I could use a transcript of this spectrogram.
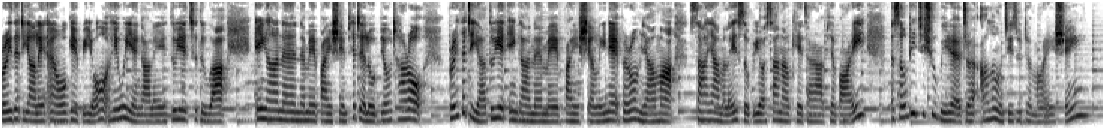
ပရိသတ်တရားလည်းအံ့ဩခဲ့ပြီးတော့အဟင်းဝီယန်ကလည်းသူ့ရဲ့ချစ်သူကအင်္ဂါနံနာမည်ပိုင်ရှင်ဖြစ်တယ်လို့ပြောထားတော့ပရိသတ်တရားသူ့ရဲ့အင်္ဂါနာမည်ပိုင်ရှင်လေးနဲ့ဘယ်တော့မှစားရမလဲဆိုပြီးတော့စနောက်ခဲ့ကြတာဖြစ်ပါတယ်။အဆုံးထိကြည့်ရှုပေးတဲ့အတွက်အားလုံးကိုကျေးဇူးတင်ပါတယ်ရှင်။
